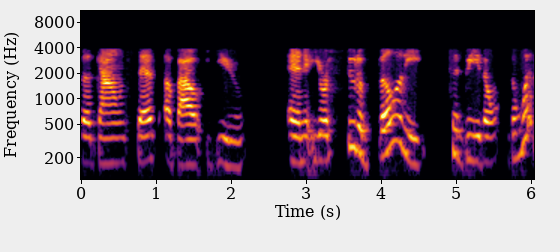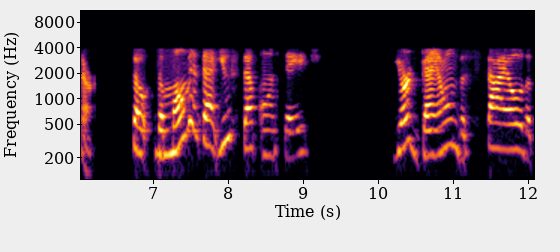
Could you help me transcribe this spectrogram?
the gown says about you and your suitability to be the the winner. So the moment that you step on stage, your gown, the style, the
